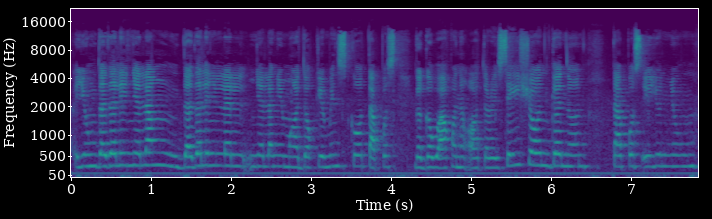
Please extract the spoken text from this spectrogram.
yung dadalhin niya lang, dadalhin niya, niya lang yung mga documents ko. Tapos, gagawa ako ng authorization, ganun. Tapos, eh, yun yung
